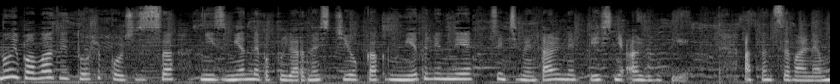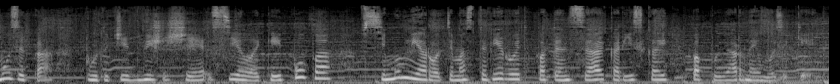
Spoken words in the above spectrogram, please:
но и баллады тоже пользуются неизменной популярностью, как медленные сентиментальные песни о любви. А танцевальная музыка будучи движущей силой кей-попа, всему миру демонстрирует потенциал корейской популярной музыки.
